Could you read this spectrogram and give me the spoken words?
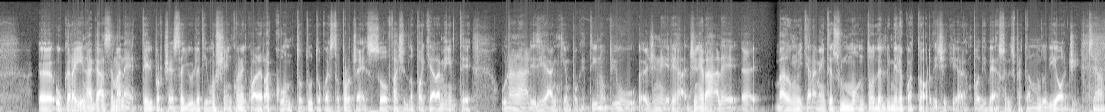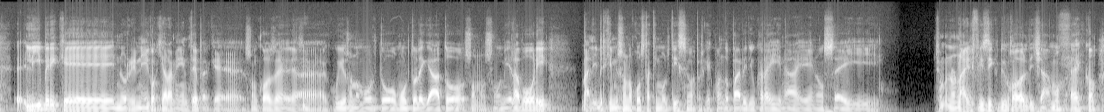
eh, Ucraina, gas e manette, il processo a Yulia Timoshenko nel quale racconto tutto questo processo facendo poi chiaramente un'analisi anche un pochettino più eh, genera- generale eh, basandomi chiaramente sul mondo del 2014 che è un po' diverso rispetto al mondo di oggi. Eh, libri che non rinego chiaramente perché sono cose sì. a cui io sono molto, molto legato, sono, sono i miei lavori, ma libri che mi sono costati moltissimo perché quando parli di Ucraina e non sei, diciamo, non hai il physique du role, diciamo, ecco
